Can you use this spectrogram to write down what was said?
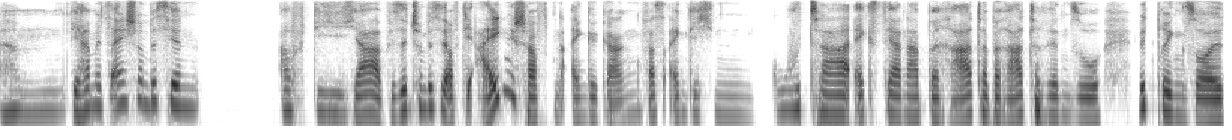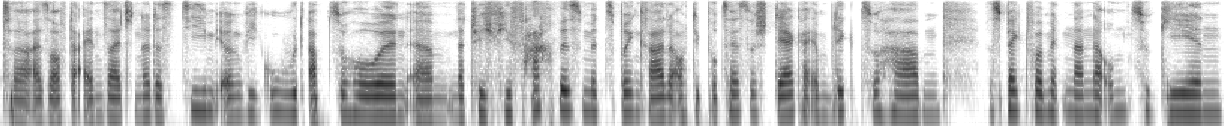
Ähm, wir haben jetzt eigentlich schon ein bisschen auf die, ja, wir sind schon ein bisschen auf die Eigenschaften eingegangen, was eigentlich ein guter externer Berater, Beraterin so mitbringen sollte. Also auf der einen Seite ne, das Team irgendwie gut abzuholen, ähm, natürlich viel Fachwissen mitzubringen, gerade auch die Prozesse stärker im Blick zu haben, respektvoll miteinander umzugehen.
